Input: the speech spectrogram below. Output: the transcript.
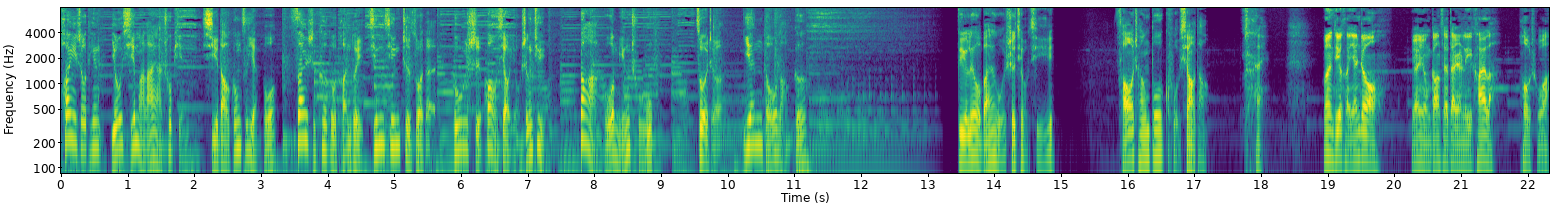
欢迎收听由喜马拉雅出品、喜道公子演播、三十刻度团队精心制作的都市爆笑有声剧《大国名厨》，作者烟斗老哥。第六百五十九集，曹长波苦笑道：“嗨，问题很严重。袁勇刚才带人离开了，后厨啊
